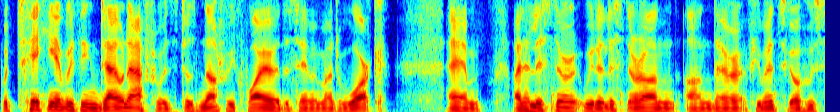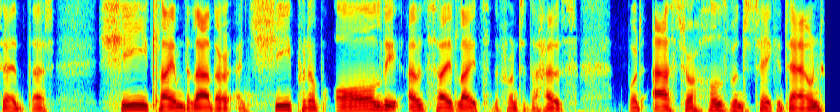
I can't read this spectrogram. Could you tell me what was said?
but taking everything down afterwards does not require the same amount of work. Um, I had a listener, we had a listener on on there a few minutes ago who said that she climbed the ladder and she put up all the outside lights in the front of the house but asked her husband to take it down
